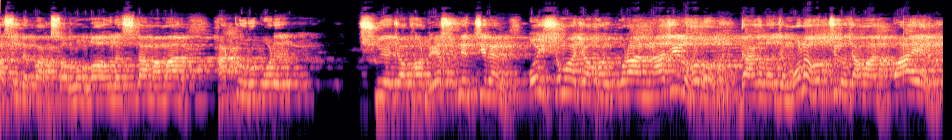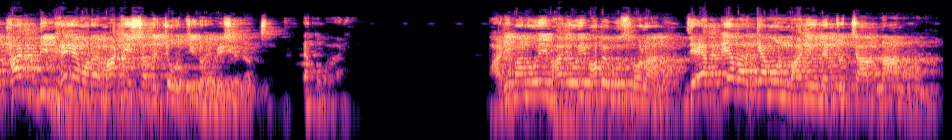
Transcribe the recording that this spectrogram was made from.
রাসুল পাক সাল্লাহ ইসলাম আমার হাঁটুর উপরে শুয়ে যখন রেস্ট নিচ্ছিলেন, ওই সময় যখন কোরআন নাজিল হলো, দেখা গেল যে মনে হচ্ছিল যে আমার পায়ের হাড্ডি ভেঙে মনে মাটির সাথে চৌচির হয়ে মিশে যাচ্ছে। এত ভারী। ভারী মানে ওই ভারী, ওইভাবে বুঝব না যে এত আবার কেমন ভারী হলে একটু চাপ? না না না।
